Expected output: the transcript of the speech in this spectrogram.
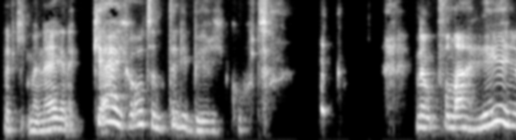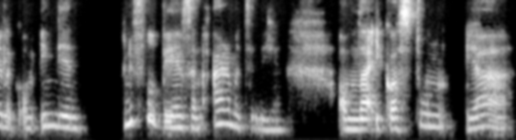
Dan heb ik mijn eigen kei grote teddybeer gekocht. En ik vond dat heerlijk om in die knuffelbeer zijn armen te liggen. Omdat ik was toen, ja,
